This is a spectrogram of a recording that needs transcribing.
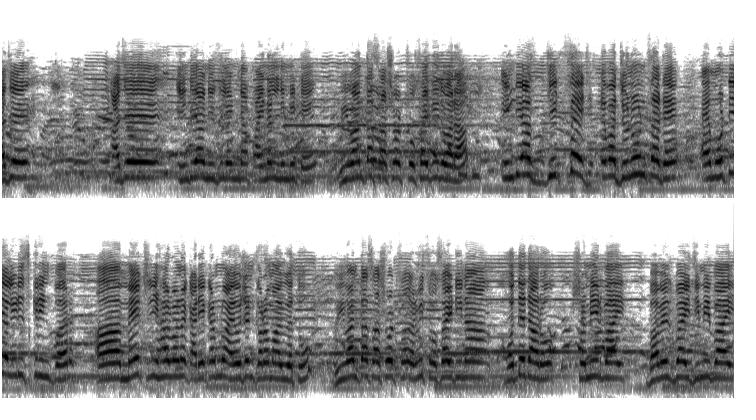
આજે આજે ઇન્ડિયા ન્યુઝીલેન્ડના ફાઇનલ નિમિત્તે વિવાંતા સાસવટ સોસાયટી દ્વારા ઇન્ડિયા જીતશે જ એવા જુનૂન સાથે એ મોટી એલઈડી સ્ક્રીન પર મેચ નિહાળવાના કાર્યક્રમનું આયોજન કરવામાં આવ્યું હતું. વિવાંતા સાસવટ સર્વિસ સોસાયટીના હોદ્દેદારો શમીરભાઈ ભાવેશભાઈ, જીમીભાઈ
